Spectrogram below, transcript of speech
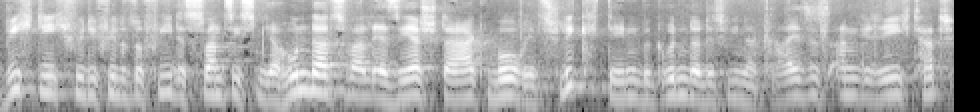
wichtig für die Philosophie des 20. Jahrhunderts, weil er sehr stark Moritz Schlick, den Begründer des Wiener Kreises, angeregt hat,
